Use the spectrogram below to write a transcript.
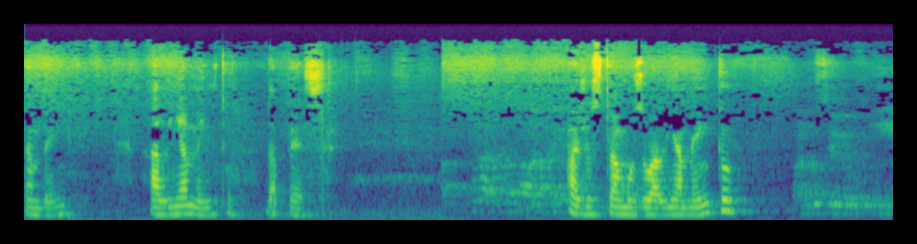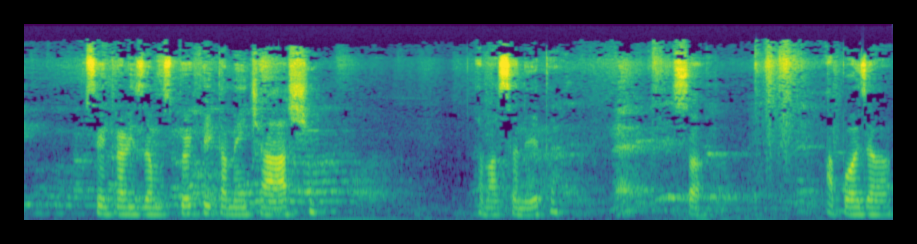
também alinhamento da peça. Ajustamos o alinhamento centralizamos perfeitamente a haste da maçaneta. Só. Após a,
